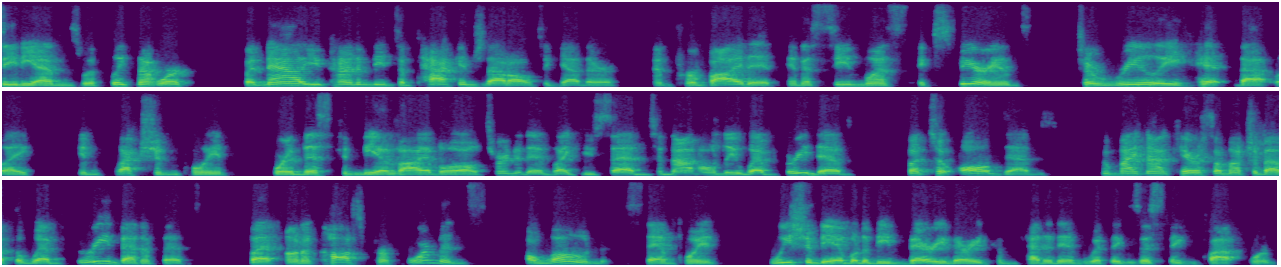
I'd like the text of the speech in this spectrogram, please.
CDNs with Fleek Network. But now you kind of need to package that all together and provide it in a seamless experience to really hit that like inflection point where this can be a viable alternative, like you said, to not only Web3 devs, but to all devs who might not care so much about the Web3 benefits, but on a cost performance alone standpoint, we should be able to be very, very competitive with existing platforms.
